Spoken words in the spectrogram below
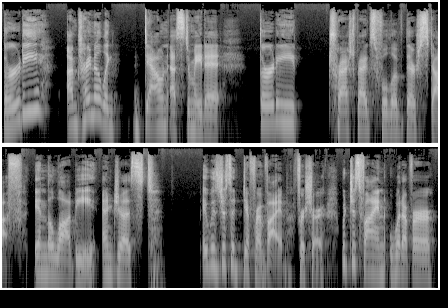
30. I'm trying to like down estimate it 30 trash bags full of their stuff in the lobby and just it was just a different vibe for sure which is fine whatever.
